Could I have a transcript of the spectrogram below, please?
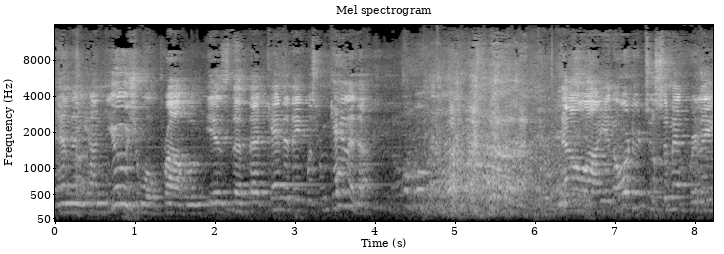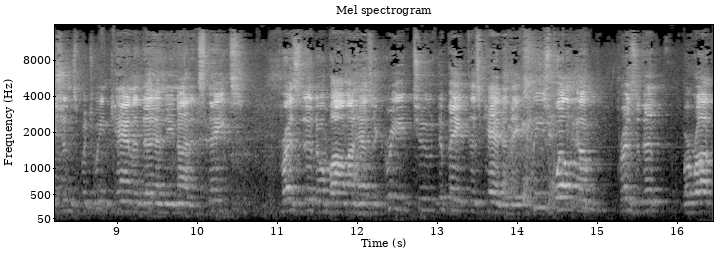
and the unusual problem is that that candidate was from Canada. now, uh, in order to cement relations between Canada and the United States, President Obama has agreed to debate this candidate. Please welcome President Barack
